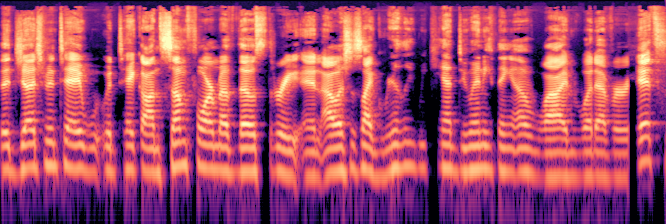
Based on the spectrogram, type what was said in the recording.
The Judgment Day w- would take on some form of those three, and I was just like, "Really? We can't do anything of wide, whatever." It's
